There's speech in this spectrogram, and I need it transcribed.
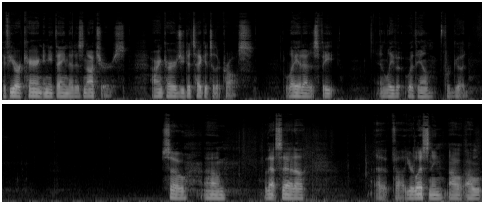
If you are carrying anything that is not yours, I encourage you to take it to the cross, lay it at his feet, and leave it with him for good. So, um, with that said, uh, if uh, you're listening, I'll, I'll,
